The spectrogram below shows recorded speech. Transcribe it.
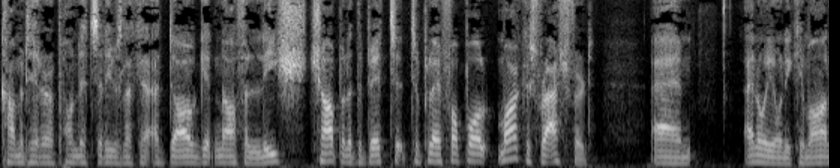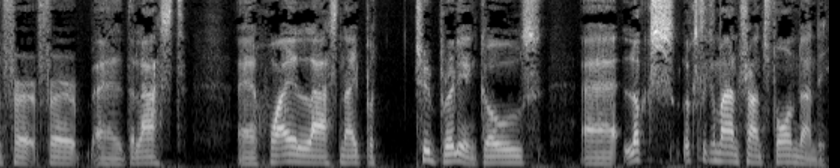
commentator or pundit said he was like a, a, dog getting off a leash, chomping at the bit to, to play football. Marcus Rashford, um, I know he only came on for for uh, the last uh, while last night, but two brilliant goals. Uh, looks looks like a man transformed, Andy.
